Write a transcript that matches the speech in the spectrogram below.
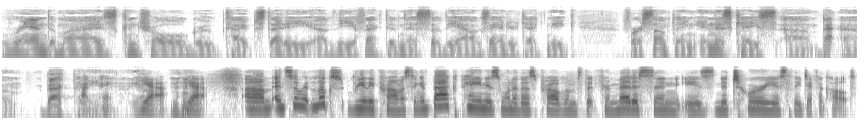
randomized control group type study of the effectiveness of the Alexander technique for something, in this case, uh, ba- uh, back pain. Back pain. Yeah, yeah. Mm-hmm. yeah. Um, and so it looks really promising. And back pain is one of those problems that for medicine is notoriously difficult.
